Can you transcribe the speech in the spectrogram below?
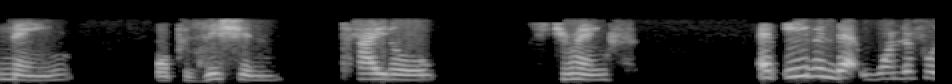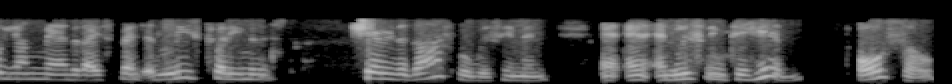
name or position, title, strength, and even that wonderful young man that I spent at least 20 minutes sharing the gospel with him and, and, and listening to him also,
